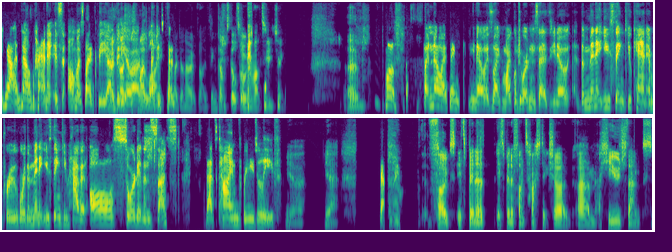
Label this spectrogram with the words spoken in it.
yeah, no, and it's almost like the uh, video. That's just my life. I, just I don't know, but I think I'm still talking about teaching. Um, well, but no, I think, you know, it's like Michael Jordan says, you know, the minute you think you can't improve or the minute you think you have it all sorted and sussed, that's time for you to leave. Yeah. Yeah. Definitely. Folks, it's been a it's been a fantastic show. Um, a huge thanks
